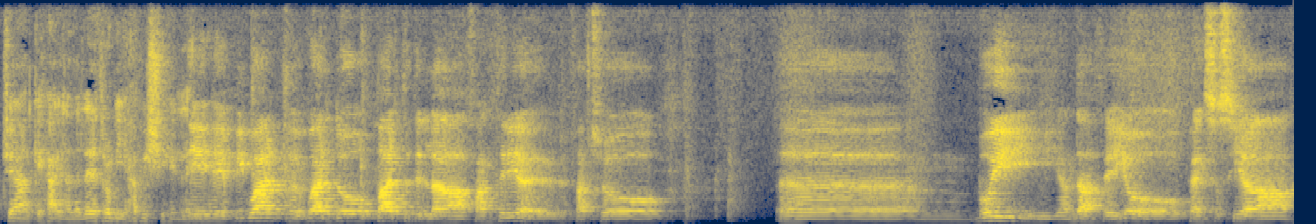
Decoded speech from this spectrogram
c'è anche Kyla nelle retrovie, capisci che lei... E vi guardo, guardo parte della fanteria e faccio... ehm, voi andate, io penso sia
